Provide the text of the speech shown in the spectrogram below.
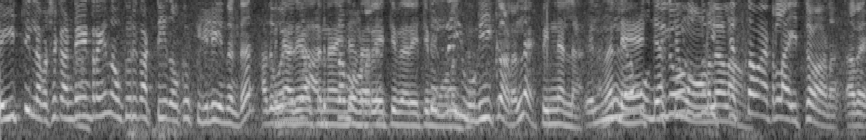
വെയിറ്റ് ഇല്ല. പക്ഷെ കണ്ടു കഴിഞ്ഞിട്ടുണ്ടെങ്കിൽ നമുക്കൊരു കട്ടി നമുക്ക് ഫീൽ ചെയ്യുന്നുണ്ട്. അതുപോലെ യൂണീക്ക് ആണ് അല്ലേ പിന്നല്ല. വ്യത്യസ്തമായിട്ടുള്ള ഐറ്റം ആണ്. അതെ.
